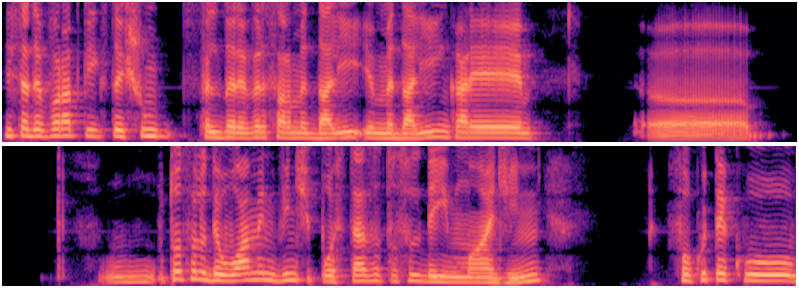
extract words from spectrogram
Este adevărat că există și un fel de revers al medaliei, medaliei în care uh, tot felul de oameni vin și postează tot felul de imagini făcute cu,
